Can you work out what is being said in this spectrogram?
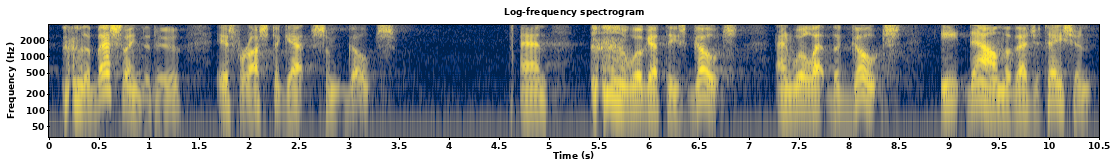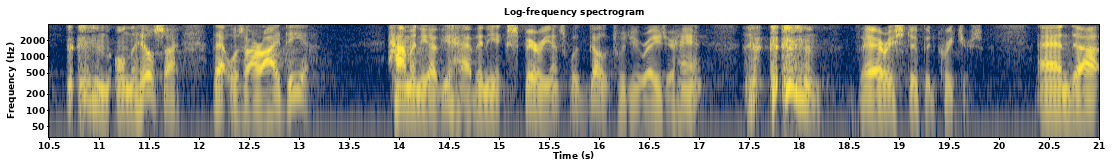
the best thing to do is for us to get some goats. And we'll get these goats, and we'll let the goats eat down the vegetation on the hillside. That was our idea. How many of you have any experience with goats? Would you raise your hand? Very stupid creatures. And, uh,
